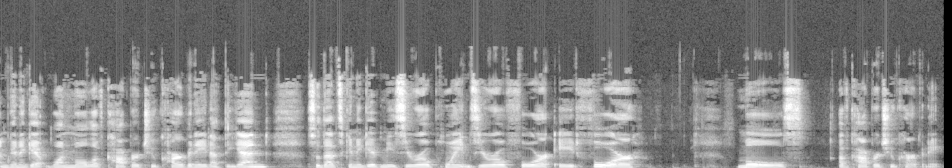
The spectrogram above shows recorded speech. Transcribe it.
I'm going to get one mole of copper 2 carbonate at the end. So that's going to give me 0.0484 moles of copper 2 carbonate.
